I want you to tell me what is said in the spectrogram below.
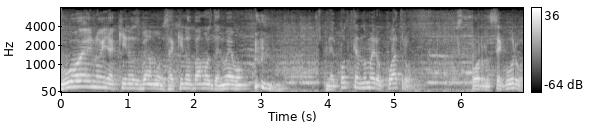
Bueno, y aquí nos vamos, aquí nos vamos de nuevo en el podcast número 4. Por seguro,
